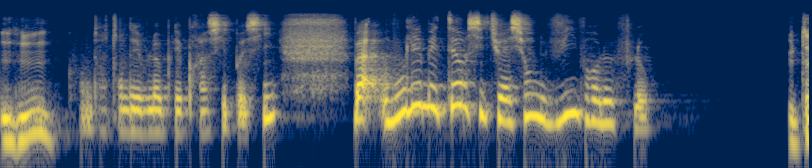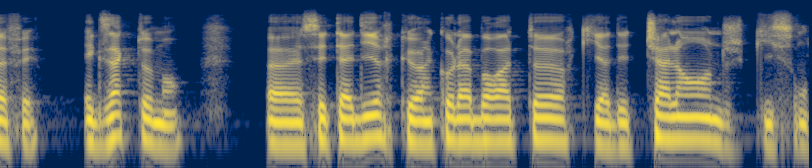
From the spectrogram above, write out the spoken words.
mm-hmm. dont on développe les principes aussi, bah, vous les mettez en situation de vivre le flow. Tout à fait, exactement. Euh, c'est-à-dire qu'un collaborateur qui a des challenges qui sont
